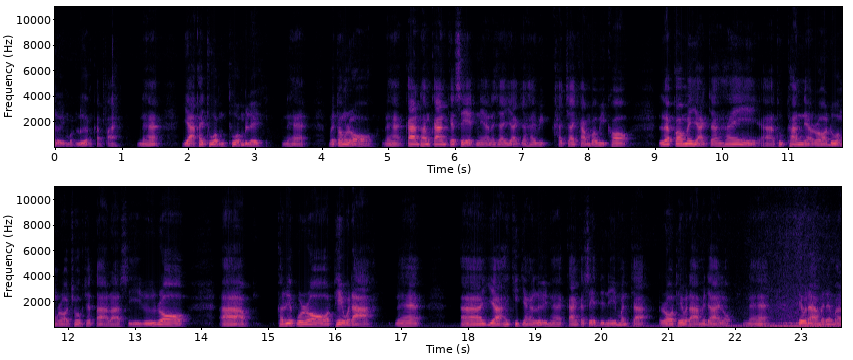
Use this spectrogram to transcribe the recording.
ลยหมดเรื่องกันไปนะฮะอยากให้ท่วมท่วมไปเลยนะฮะไม่ต้องรอนะฮะการทำการเกษตรเนี่ยน่าจะอยากจะให้ใช้คำว่าวิเคราะห์ แล้วก็ไม่อยากจะให้ทุกท่านเนี่ยรอดวงรอโชคชะตาราศีหรือรออ่าเขาเรียกว่ารอเทวดานะฮะ อย่าให้คิดอย่างนั้นเลยนะฮะการเกษตรเดี๋ยวนี้มันจะรอเทวดาไม่ได้หรอกนะฮะเทวดาไม่ได้มา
